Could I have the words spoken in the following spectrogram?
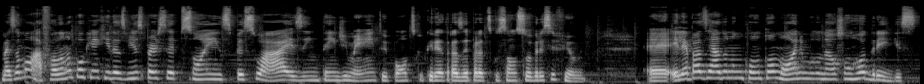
Mas vamos lá, falando um pouquinho aqui das minhas percepções pessoais e entendimento e pontos que eu queria trazer para a discussão sobre esse filme. É, ele é baseado num conto homônimo do Nelson Rodrigues.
